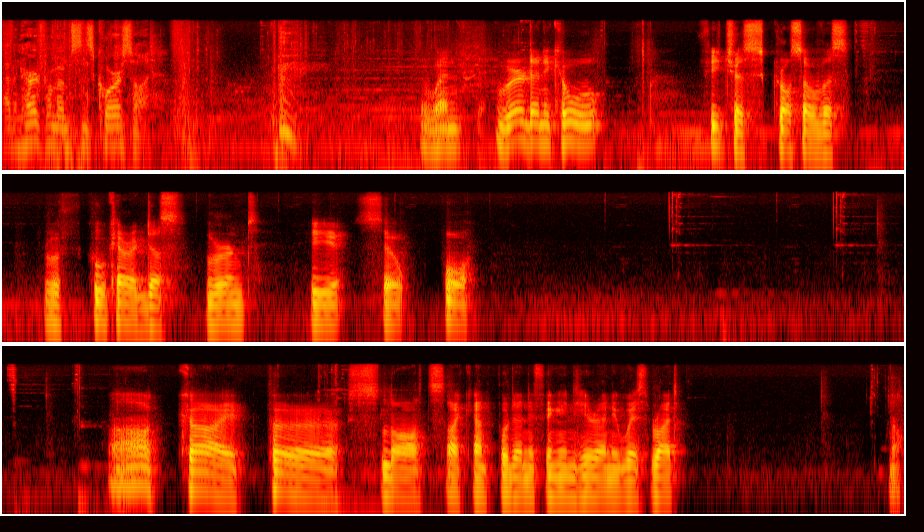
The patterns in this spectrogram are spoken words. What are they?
I haven't heard from him since Coruscant. When weren't any cool features crossovers with cool characters weren't here so 4. Okay, perks, slots. I can't put anything in here anyways, right? No.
